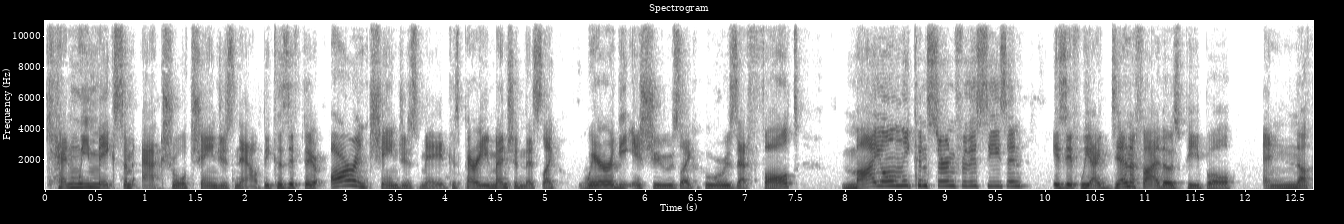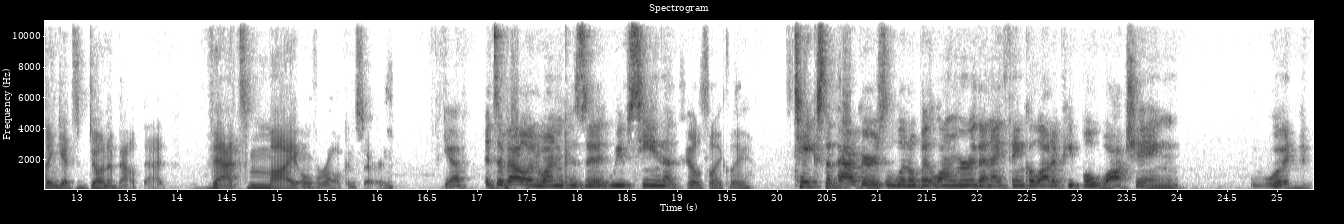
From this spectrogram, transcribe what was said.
Can we make some actual changes now? Because if there aren't changes made, because Perri, you mentioned this, like where are the issues, like who is at fault? My only concern for this season is if we identify those people and nothing gets done about that. That's my overall concern. Yeah, it's a valid one because we've seen that feels likely takes the Packers a little bit longer than I think a lot of people watching would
